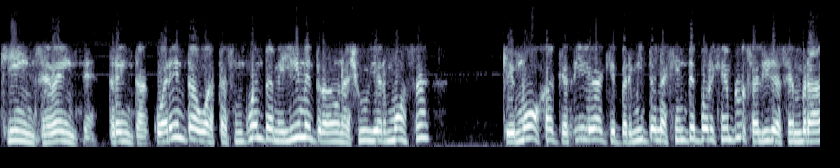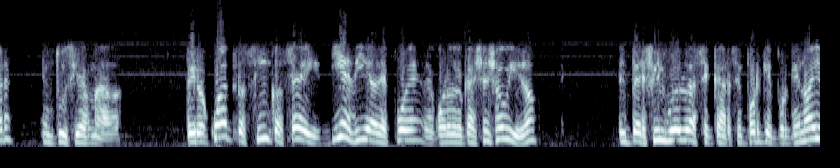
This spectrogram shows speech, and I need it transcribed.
15, 20, 30, 40 o hasta 50 milímetros de una lluvia hermosa que moja, que riega, que permite a la gente, por ejemplo, salir a sembrar entusiasmado. Pero 4, 5, 6, 10 días después, de acuerdo a lo que haya llovido, el perfil vuelve a secarse. ¿Por qué? Porque no hay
